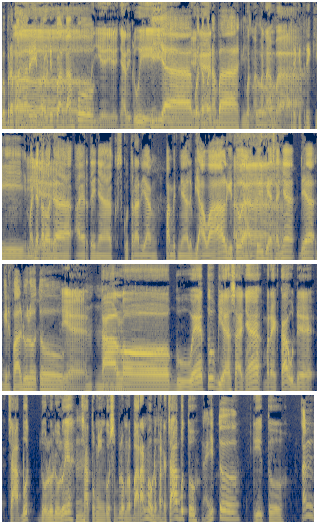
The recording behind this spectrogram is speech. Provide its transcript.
beberapa hari baru dia pulang kampung. Iya, iya, nyari duit. Iya, Ya buat kan? nambah-nambah gitu. Buat nambah-nambah. Triki-triki. Makanya Iya. kalau ada ART-nya skuteran yang pamitnya lebih awal gitu, Ah. nah, itu biasanya dia ginval dulu tuh. Iya. Mm-mm. Kalau gue tuh biasanya mereka udah cabut dulu-dulu ya. Hmm. Satu minggu sebelum lebaran mah udah pada cabut tuh. Nah itu Gitu. kan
